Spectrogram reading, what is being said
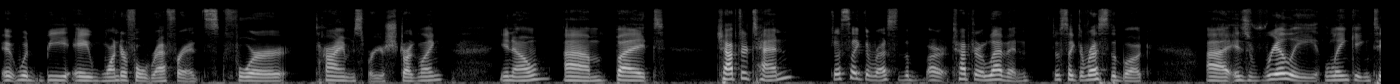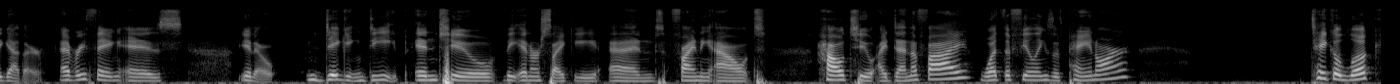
it, would be a wonderful reference for times where you're struggling, you know? Um, but chapter 10, just like the rest of the, or chapter 11, just like the rest of the book, uh, is really linking together. Everything is, you know, digging deep into the inner psyche and finding out how to identify what the feelings of pain are. Take a look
